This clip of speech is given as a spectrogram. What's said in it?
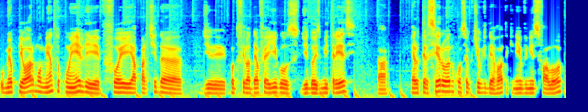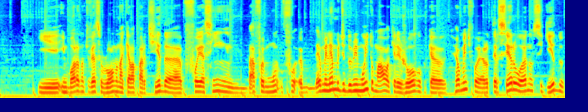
o meu pior momento com ele foi a partida de contra o Philadelphia Eagles de 2013, tá? Era o terceiro ano consecutivo de derrota, que nem o Vinícius falou. E embora não tivesse o Romo naquela partida, foi assim. Ah, foi, eu me lembro de dormir muito mal aquele jogo, porque realmente foi. Era o terceiro ano seguido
